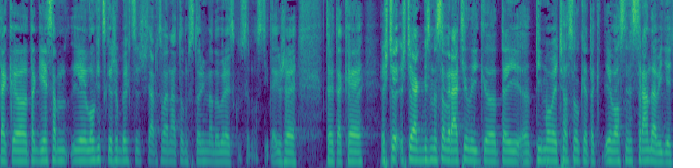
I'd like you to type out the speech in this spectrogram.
tak, eh, tak je, sam, je logické, že bude chcieť štartovať na tom, s ktorým má dobré skúsenosti. Takže to je také, ešte, ešte ak by sme sa vrátili k tej eh, tímovej časovke, tak je vlastne sranda vidieť,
